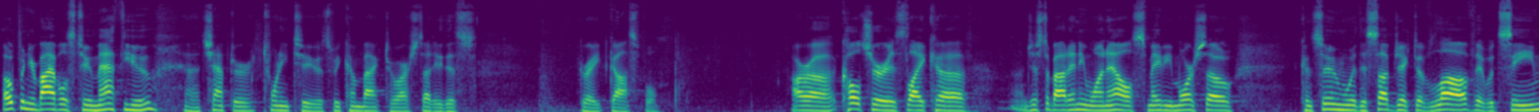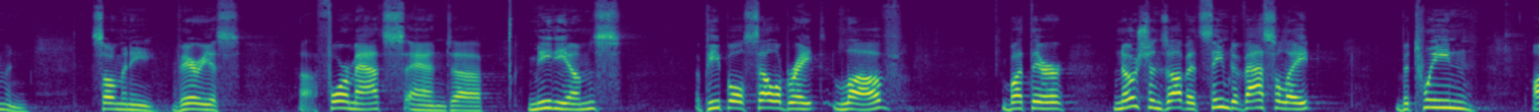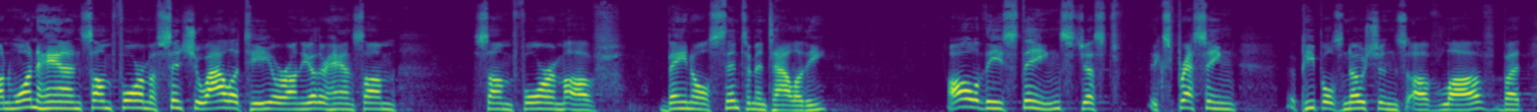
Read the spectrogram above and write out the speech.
Open your Bibles to Matthew uh, chapter 22 as we come back to our study of this great gospel. Our uh, culture is like uh, just about anyone else, maybe more so consumed with the subject of love, it would seem, and so many various uh, formats and uh, mediums. People celebrate love, but their notions of it seem to vacillate between, on one hand, some form of sensuality, or on the other hand, some, some form of banal sentimentality. All of these things just expressing people's notions of love, but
